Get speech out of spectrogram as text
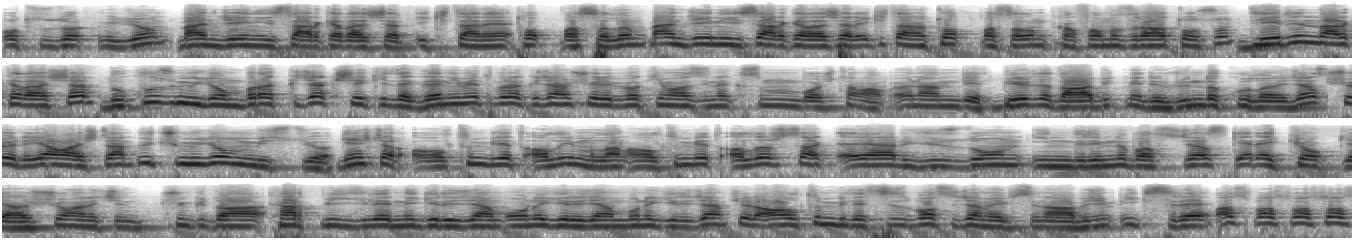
34 milyon. Bence en iyisi arkadaşlar 2 tane top basalım. Bence en iyisi arkadaşlar 2 tane top basalım. Kafamız rahat olsun. Diğerini de arkadaşlar 9 milyon bırakacak şekilde ganimet bırakacağım. Şöyle bir bakayım hazine kısmım boş. Tamam önemli değil. Bir de daha bitmedi. Ürünü de kullanacağız. Şöyle yavaştan 3 milyon mu istiyor? Gençler altın bilet alayım mı lan? Altın bilet alırsak eğer %10 indirimli basacağız. Gerek yok ya şu an için. Çünkü daha kart bilgilerini gireceğim. Onu gireceğim. Bunu gireceğim. Şöyle altın biletsiz basacağım hepsini abicim. X're bas bas bas bas.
